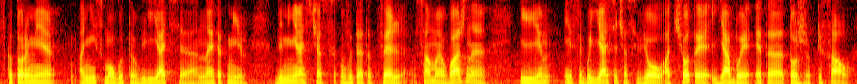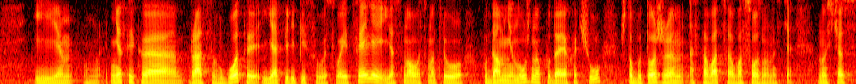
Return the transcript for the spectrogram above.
с которыми они смогут влиять на этот мир – для меня сейчас вот эта цель самая важная. И если бы я сейчас вел отчеты, я бы это тоже писал. И несколько раз в год я переписываю свои цели, я снова смотрю, куда мне нужно, куда я хочу, чтобы тоже оставаться в осознанности. Но сейчас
